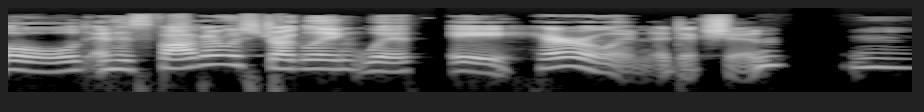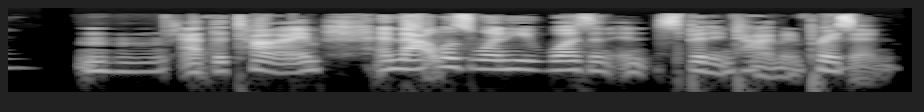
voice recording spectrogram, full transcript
old, and his father was struggling with a heroin addiction hmm at the time, and that was when he wasn't in, spending time in prison.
